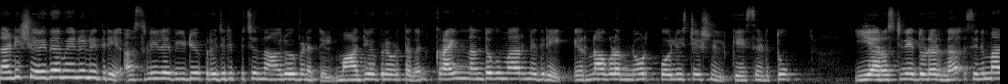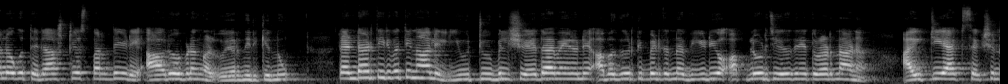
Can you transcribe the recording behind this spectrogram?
നടി ശ്വേത മേനോനെതിരെ അശ്ലീല വീഡിയോ പ്രചരിപ്പിച്ചെന്ന ആരോപണത്തിൽ മാധ്യമപ്രവർത്തകൻ ക്രൈം നന്ദകുമാറിനെതിരെ എറണാകുളം നോർത്ത് പോലീസ് സ്റ്റേഷനിൽ കേസെടുത്തു. ഈ അറസ്റ്റിനെ തുടർന്ന് സിനിമാ ലോകത്ത് രാഷ്ട്രീയ സ്പർദ്ധയുടെ ആരോപണങ്ങൾ ഉയർന്നിരിക്കുന്നു. രണ്ടായിരത്തി ഇരുപത്തിനാലിൽ യൂട്യൂബിൽ ശ്വേത മേനോനെ അപകീർത്തിപ്പെടുത്തുന്ന വീഡിയോ അപ്ലോഡ് ചെയ്തതിനെ തുടർന്നാണ് ഐ ടി ആക്ട് സെക്ഷൻ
